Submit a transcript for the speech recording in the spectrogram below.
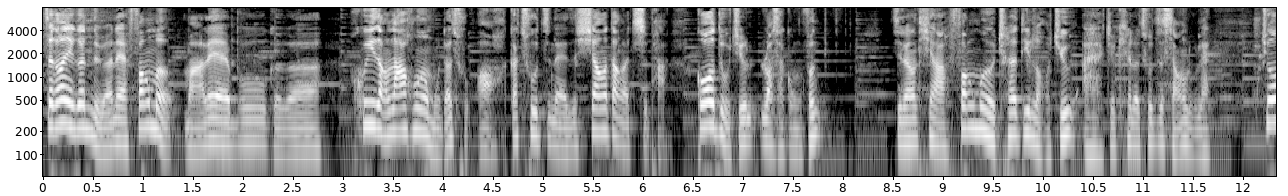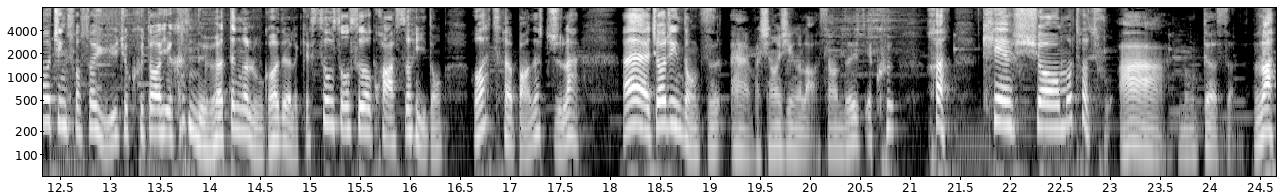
浙江一个男的呢，方某买了一部搿个灰上拉轰的摩托车啊，搿车子呢是相当的气派，高度就六十公分。前两天啊，方某吃了点老酒，哎，就开了车子上路了。交警叔叔远就看到一个男的蹲辣路高头，辣盖嗖嗖嗖的快速移动。我操，碰着鬼了！哎，交警同志，哎，勿相信了咯，上头一看，呵，开小摩托车啊，侬得瑟是吧？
